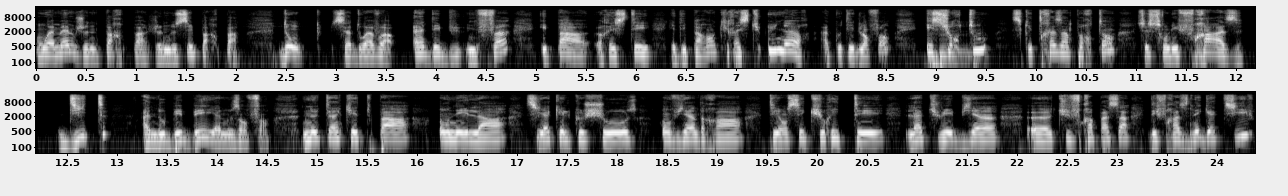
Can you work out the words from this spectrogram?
moi-même, je ne pars pas, je ne me sépare pas. Donc, ça doit avoir un début, une fin, et pas rester... Il y a des parents qui restent une heure à côté de l'enfant. Et surtout, ce qui est très important, ce sont les phrases dites à nos bébés et à nos enfants. Ne t'inquiète pas, on est là, s'il y a quelque chose, on viendra, tu es en sécurité, là tu es bien, euh, tu feras pas ça. Des phrases négatives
